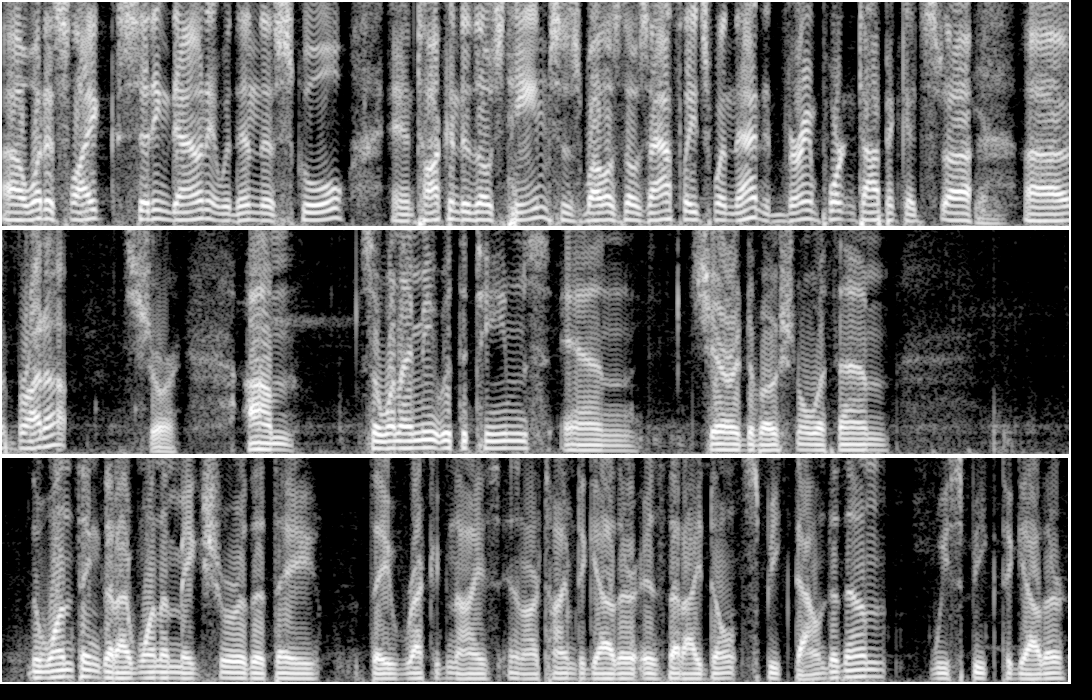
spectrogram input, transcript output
uh, what it's like sitting down within the school and talking to those teams as well as those athletes when that very important topic gets uh, yeah. uh, brought up? Sure. Um, so when I meet with the teams and share a devotional with them, the one thing that I want to make sure that they they recognize in our time together is that I don't speak down to them. We speak together,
